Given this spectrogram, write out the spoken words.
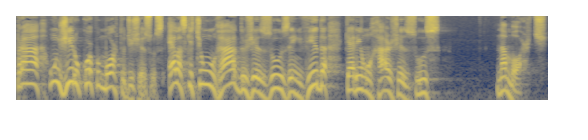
para ungir o corpo morto de Jesus. Elas que tinham honrado Jesus em vida, querem honrar Jesus na morte.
